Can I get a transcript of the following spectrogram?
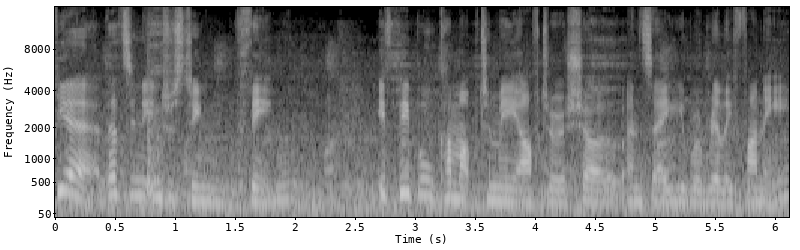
Yeah, that's an interesting thing. If people come up to me after a show and say you were really funny,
